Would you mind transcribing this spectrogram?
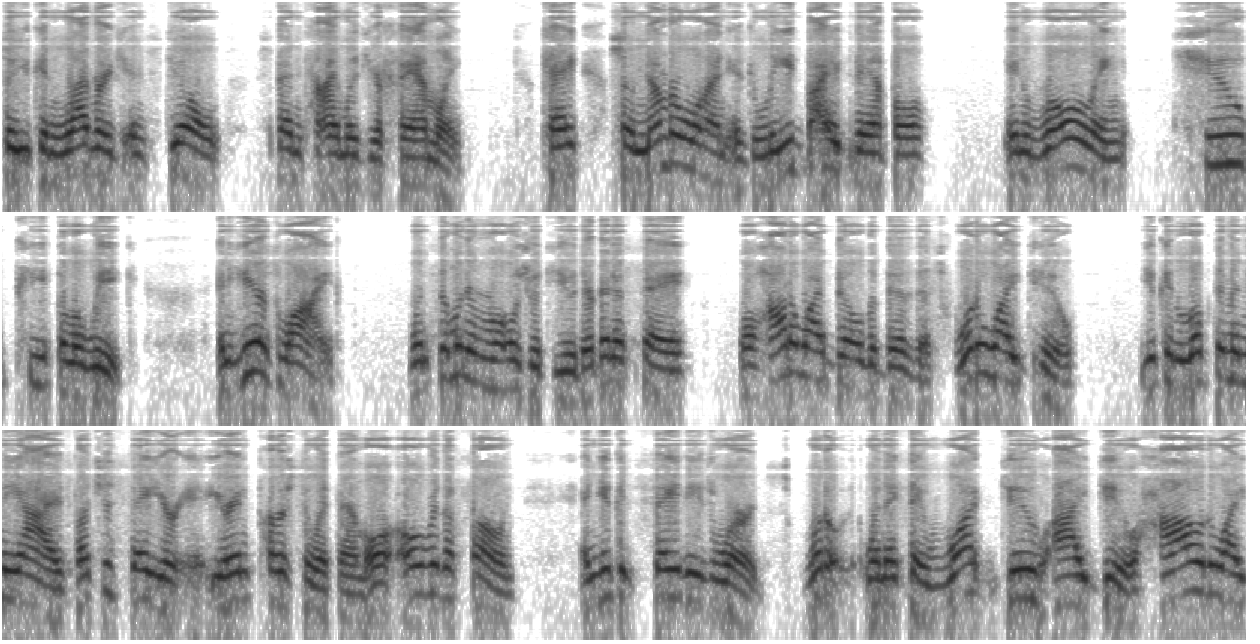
so you can leverage and still spend time with your family. Okay, so number one is lead by example, enrolling two people a week. And here's why. When someone enrolls with you, they're going to say, well, how do I build a business? What do I do? You can look them in the eyes. Let's just say you're, you're in person with them or over the phone, and you could say these words. What, when they say, what do I do? How do I,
